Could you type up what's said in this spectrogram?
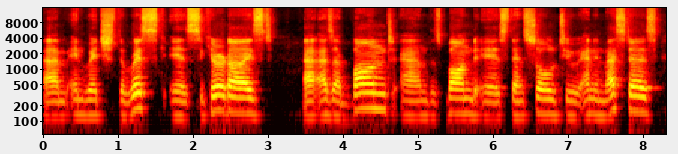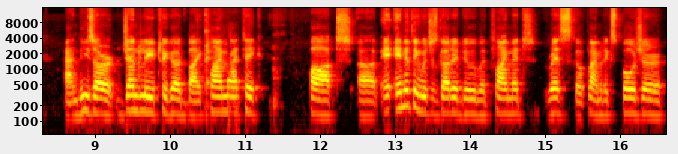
um, in which the risk is securitized uh, as a bond, and this bond is then sold to end investors. And these are generally triggered by climatic part, uh, anything which has got to do with climate risk or climate exposure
